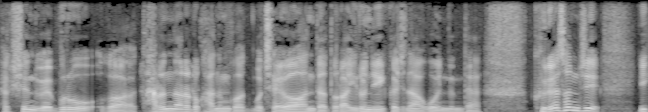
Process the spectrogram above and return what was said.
백신 외부로가 다른 나라로 가는 것 뭐 제어한다더라 이런 얘기까지 나오고 있는데 그래서인지 이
